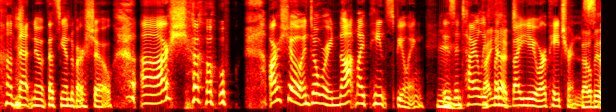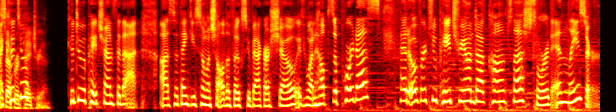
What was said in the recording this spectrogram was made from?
on that note, that's the end of our show. Uh, our show, our show, and don't worry, not my paint spewing is Hmm, entirely funded yet. by you, our patrons. That'll be a I separate Patreon. Could do a Patreon for that. Uh, so thank you so much to all the folks who back our show. If you want to help support us, head over to patreon.com slash sword and laser.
